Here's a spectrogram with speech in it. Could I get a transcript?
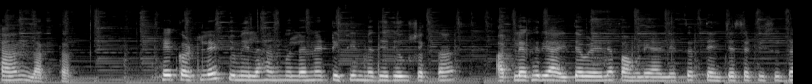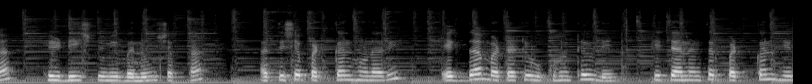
छान लागतात. हे कटलेट तुम्ही लहान मुलांना टिफिनमध्ये देऊ शकता. आपल्या घरी आयत्या वेळेला पाहुणे आले तर त्यांच्यासाठी सुद्धा ही डिश तुम्ही बनवू शकता. अतिशय पटकन होणारी एकदा बटाटे उकडून ठेवले की त्यानंतर पटकन हे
